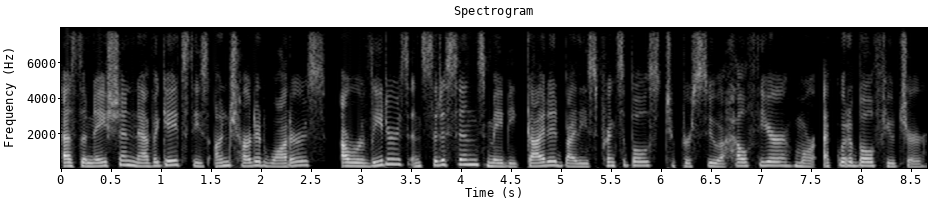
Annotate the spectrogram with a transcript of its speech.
As the nation navigates these uncharted waters, our leaders and citizens may be guided by these principles to pursue a healthier, more equitable future.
